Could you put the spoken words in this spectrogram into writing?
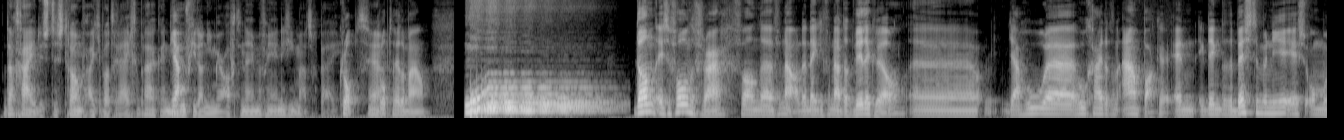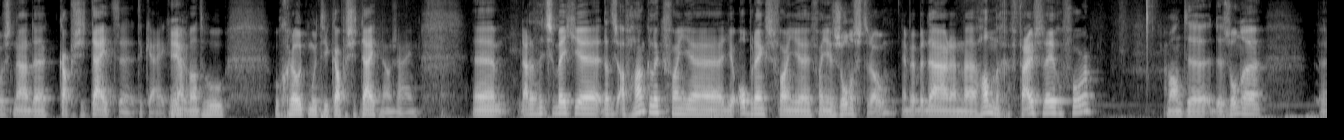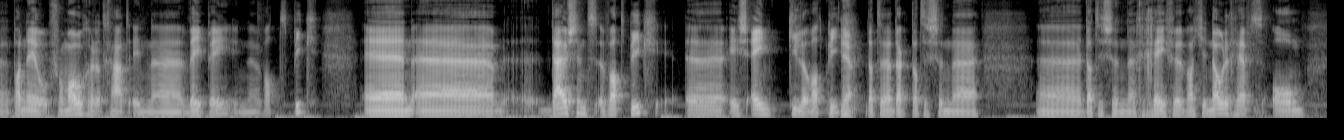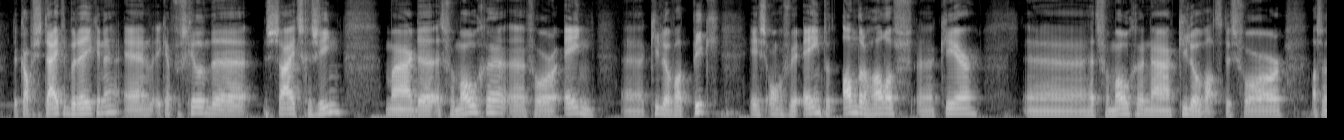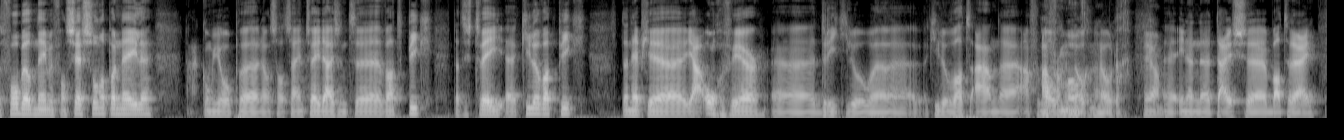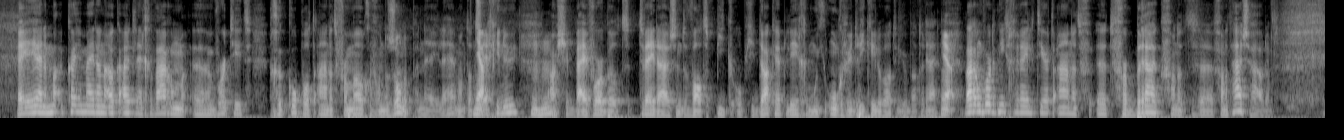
dan ga je dus de stroom uit je batterij gebruiken. En die Ja. hoef je dan niet meer af te nemen van je energiemaatschappij. Klopt, Ja. klopt helemaal. Dan is de volgende vraag van, eh, van nou, dan denk je van nou, dat wil ik wel. Eh, ja, hoe, eh, hoe ga je dat dan aanpakken? En ik denk dat de beste manier is om eens naar de capaciteit te kijken. Ja. Hè? Want hoe, hoe groot moet die capaciteit nou zijn? Ehm, nou, dat is een beetje, dat is afhankelijk van je, je opbrengst van je, van je zonnestroom. En we hebben daar een handige vuistregel voor. Want de, de zonnepaneelvermogen, dat gaat in WP, in watt piek. En eh 1000 watt piek eh, is 1 kilowatt piek. Ja. Dat, eh, dat, dat is een, eh, dat is een gegeven wat je nodig hebt om de capaciteit te berekenen. En ik heb verschillende sites gezien, maar de, het vermogen voor 1 eh, kilowatt piek is ongeveer 1 tot 1,5 eh keer het vermogen naar kilowatt. Dus voor, als we het voorbeeld nemen van 6 zonnepanelen, nou, kom je op, eh, nou, wat zal het zijn, 2000 eh, watt piek. Dat is 2 eh, kilowatt piek. Dan heb je eh, ja, ongeveer eh 3 kilo, eh, kilowatt aan, eh, aan vermogen, vermogen nodig, nodig. Ja. eh, in een eh, thuisbatterij. Hey, ma- kan je mij dan ook uitleggen waarom eh, wordt dit gekoppeld aan het vermogen van de zonnepanelen? Hè? Want dat Ja. zeg je nu. Mhm. Als je bijvoorbeeld 2000 watt piek op je dak hebt liggen, moet je ongeveer 3 kilowattuur batterij. Ja. Waarom wordt het niet gerelateerd aan het, het verbruik van het, eh, van het huishouden?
